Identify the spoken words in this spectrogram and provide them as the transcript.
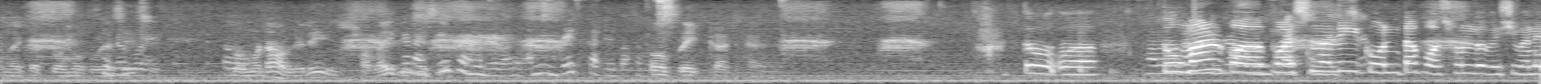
আমরা একটা প্রোমো করেছি। প্রোমোটা অলরেডি সবাই না, না সেই প্রোমোটার কথা। আমি ব্রেক কাটের কথা ও ব্রেক কাট হ্যাঁ। তো তোমার পার্সোনালি কোনটা পছন্দ বেশি? মানে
